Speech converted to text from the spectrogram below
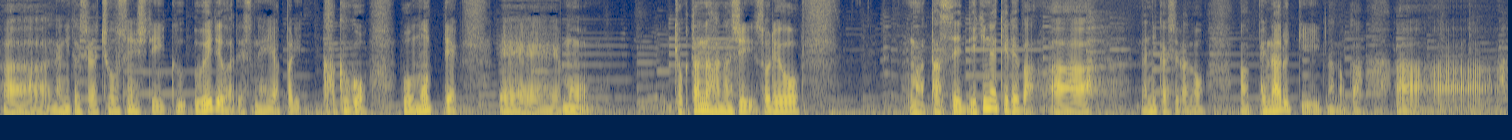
あ何かしら挑戦していく上ではですねやっぱり覚悟を持って、えー、もう極端な話それをまあ、達成できなければあ何かしらの、まあ、ペナルティなのかあ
